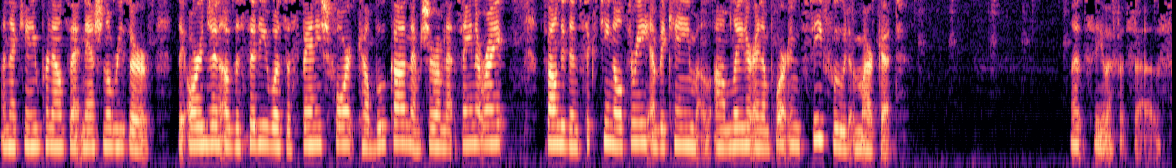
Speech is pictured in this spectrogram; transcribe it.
and I can't even pronounce that, National Reserve. The origin of the city was the Spanish fort Calbuca, and I'm sure I'm not saying it right founded in 1603 and became um, later an important seafood market. Let's see if it says.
